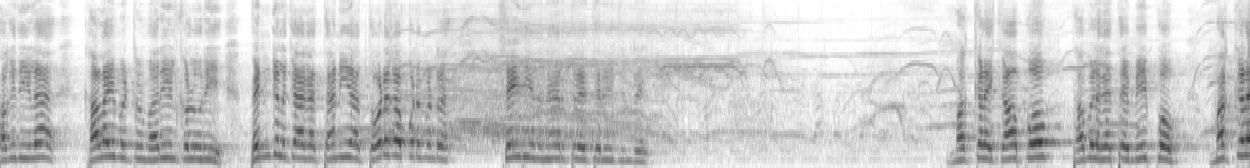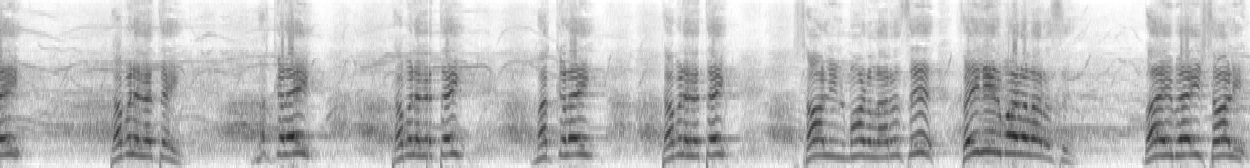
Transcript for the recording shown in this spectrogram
பகுதியில் கலை மற்றும் அறிவியல் கல்லூரி பெண்களுக்காக தனியாக தொடங்கப்படும் என்ற செய்தி இந்த நேரத்தில் தெரிவிக்கின்றேன். மக்களை காப்போம் தமிழகத்தை மீட்போம். மக்களை தமிழகத்தை மக்களை தமிழகத்தை மக்களை தமிழகத்தை ஸ்டாலின் மாடல் அரசு ஃபெயிலியர் மாடல் அரசு. Bye bye Stalin.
